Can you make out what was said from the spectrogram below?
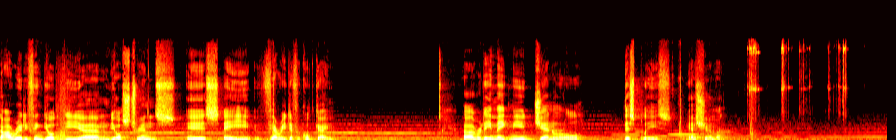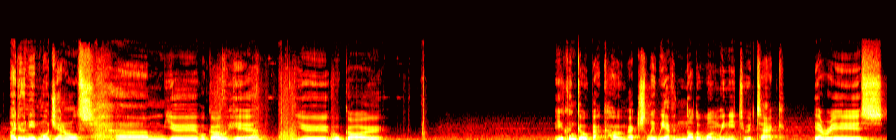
Now, I really think the the um, the Austrians is a very difficult game. Uh, really make me a general this, please. Yeah, sure, man. I do need more generals. Um, you will go here. You will go... You can go back home. Actually, we have another one we need to attack. There is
